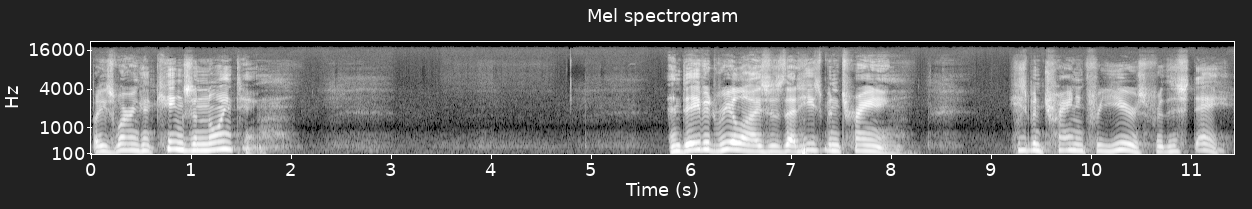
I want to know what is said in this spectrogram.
but he's wearing a king's anointing. And David realizes that he's been training. He's been training for years for this day.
